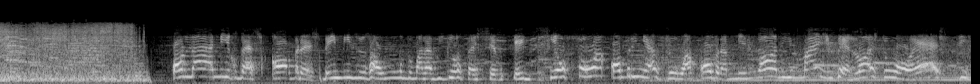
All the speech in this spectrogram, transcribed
Olá, amigos das cobras, bem-vindos ao mundo maravilhoso das serpentes. Eu sou a cobrinha azul, a cobra menor e mais veloz do oeste.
